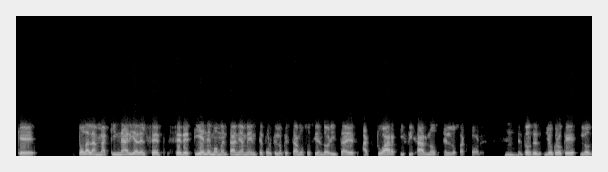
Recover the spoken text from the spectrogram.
que toda la maquinaria del set se detiene momentáneamente porque lo que estamos haciendo ahorita es actuar y fijarnos en los actores. Entonces, yo creo que los,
